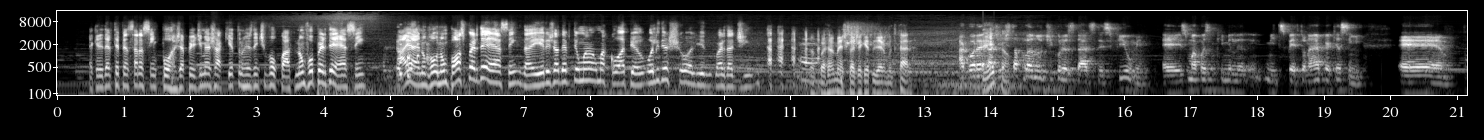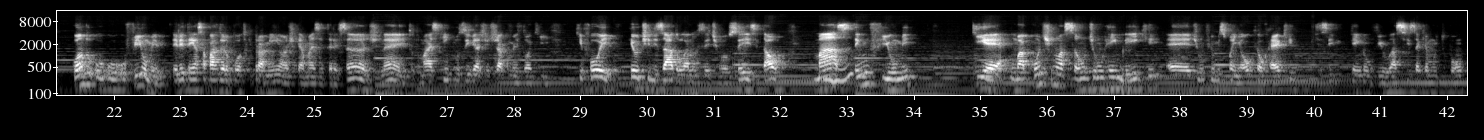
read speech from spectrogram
É que ele deve ter pensado assim, porra, já perdi minha jaqueta no Resident Evil 4. Não vou perder essa, hein? Ai, ai, não, vou, não posso perder essa, hein? Daí ele já deve ter uma, uma cópia. Ou ele deixou ali guardadinho. Não, foi realmente, a jaqueta dele era muito cara. Agora, É, a então. gente tá falando de curiosidades desse filme. É, isso é uma coisa que me, me despertou na época, que assim, é, quando o, o- o filme, ele tem essa parte do aeroporto que pra mim eu acho que é a mais interessante, né, e tudo mais, que inclusive a gente já comentou aqui, que foi reutilizado lá no Resident Evil 6 e tal, mas Uhum. tem um filme que é uma continuação de um remake é, de um filme espanhol, que é o Rec, que se quem não viu, assista que é muito bom,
